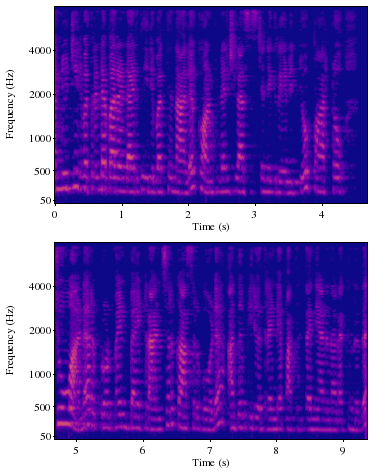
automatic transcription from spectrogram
അഞ്ഞൂറ്റി ഇരുപത്തിരണ്ട് ബാർ രണ്ടായിരത്തി ഇരുപത്തിനാല് confidential assistant grade two part two ആണ് റിക്രൂട്ട്മെന്റ് ബൈ ട്രാൻസ്ഫർ കാസർഗോഡ്. അതും ഇരുപത്തിരണ്ട് പത്തിൽ തന്നെയാണ് നടക്കുന്നത്.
